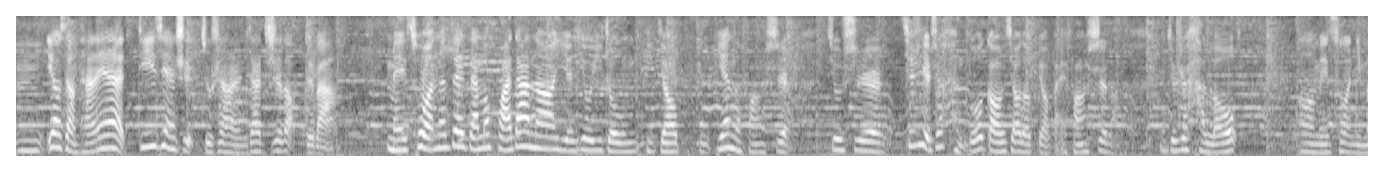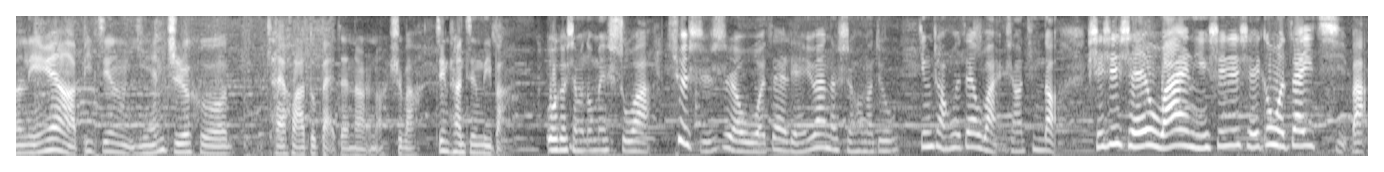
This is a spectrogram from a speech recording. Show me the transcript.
嗯，要想谈恋爱，第一件事就是让人家知道，对吧？没错。那在咱们华大呢，也有一种比较普遍的方式。就是，其实也是很多高校的表白方式了，那就是 hello。嗯，没错，你们连院啊，毕竟颜值和才华都摆在那儿呢，是吧？经常经历吧？我可什么都没说啊，确实是我在连院的时候呢，就经常会在晚上听到谁谁谁我爱你，谁谁谁跟我在一起吧，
